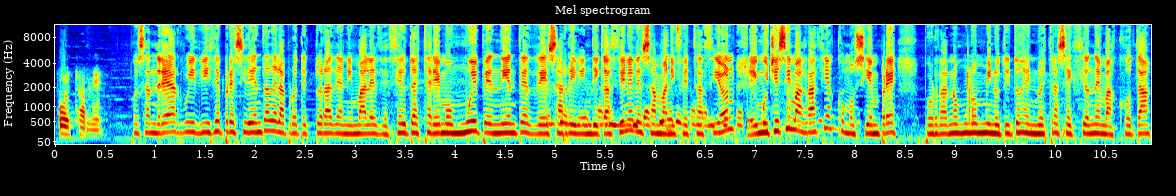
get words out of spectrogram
pues también Pues Andrea Ruiz, vicepresidenta de la Protectora de Animales de Ceuta, estaremos muy pendientes de esas reivindicaciones, de esa manifestación. Y muchísimas gracias, como siempre, por darnos unos minutitos en nuestra sección de mascota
